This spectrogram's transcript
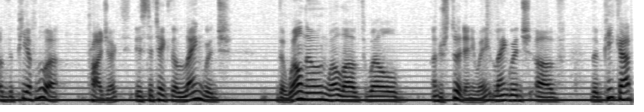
of the PF Lua project is to take the language, the well-known, well-loved, well understood anyway, language of the PCAP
